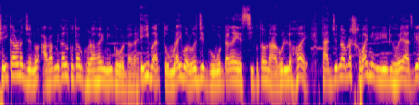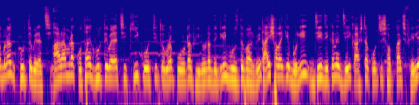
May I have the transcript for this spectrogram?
সেই কারণের জন্য আগামীকাল কোথাও ঘোরা হয়নি গোবরডাঙ্গায়। এইবার তোমরাই বলো যে গোবরডাঙ্গায় এসছি কোথাও না ঘুরলে হয়? তার জন্য আমরা সবাই মিলে রেডি হয়ে আজকে আমরা ঘুরতে বেড়াচ্ছি। আর আমরা কোথায় ঘুরতে বেড়াচ্ছি কি করছি তোমরা পুরোটা ভিডিওটা দেখলেই বুঝতে পারবে। তাই সবাইকে বলি, যে যেখানে যেই কাজটা করছে, সব কাজ ফেলে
